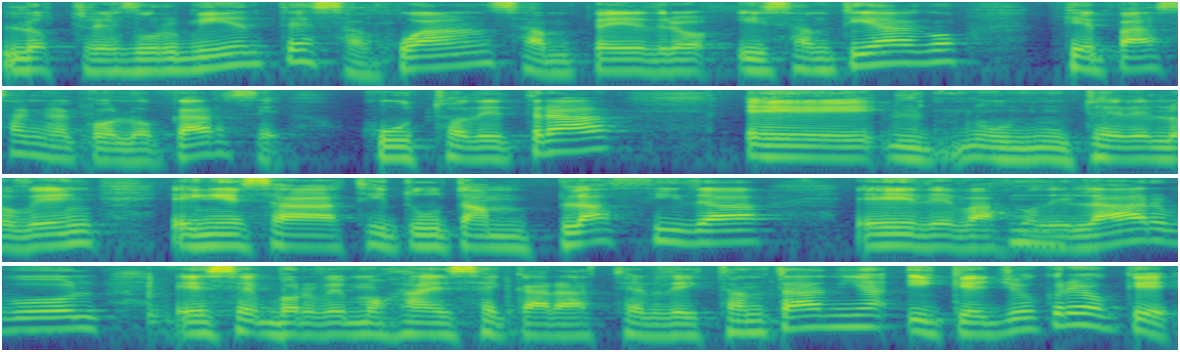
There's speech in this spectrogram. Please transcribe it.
los tres durmientes, San Juan, San Pedro y Santiago, que pasan a colocarse justo detrás. Eh, ustedes lo ven en esa actitud tan plácida, eh, debajo del árbol, ese, volvemos a ese carácter de instantánea y que yo creo que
